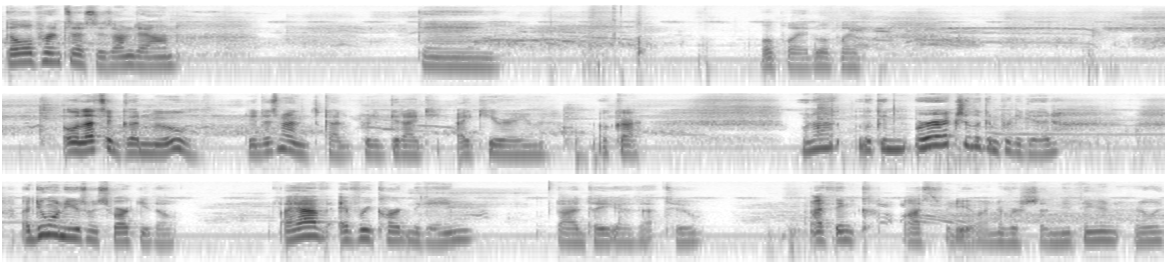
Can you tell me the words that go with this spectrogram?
Double princesses. I'm down. Dang. Well played. Well played. Oh, that's a good move. Dude, this man's got a pretty good IQ right here. Okay. We're not looking... We're actually looking pretty good. I do want to use my Sparky, though. I have every card in the game. I'd tell you guys that, too. I think last video I never said anything in it, really.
